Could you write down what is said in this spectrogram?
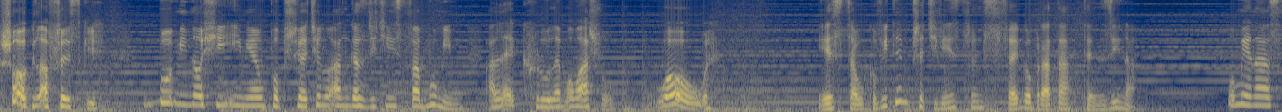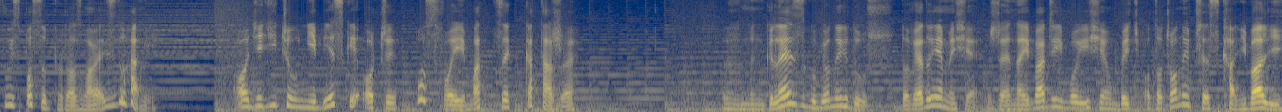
Szok dla wszystkich. Bumi nosi imię po przyjacielu Anga z dzieciństwa Bumim, ale królem Omaszu. Wow! Jest całkowitym przeciwieństwem swego brata Tenzina. Umie na swój sposób rozmawiać z duchami. Odziedziczył niebieskie oczy po swojej matce Katarze. W mgle zgubionych dusz dowiadujemy się, że najbardziej boi się być otoczony przez kanibali.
